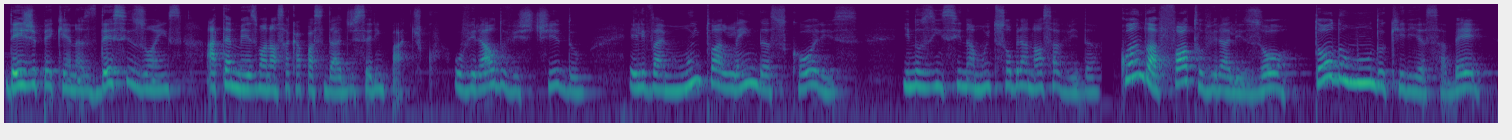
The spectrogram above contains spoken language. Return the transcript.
desde pequenas decisões até mesmo a nossa capacidade de ser empático. O viral do vestido, ele vai muito além das cores e nos ensina muito sobre a nossa vida. Quando a foto viralizou, todo mundo queria saber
